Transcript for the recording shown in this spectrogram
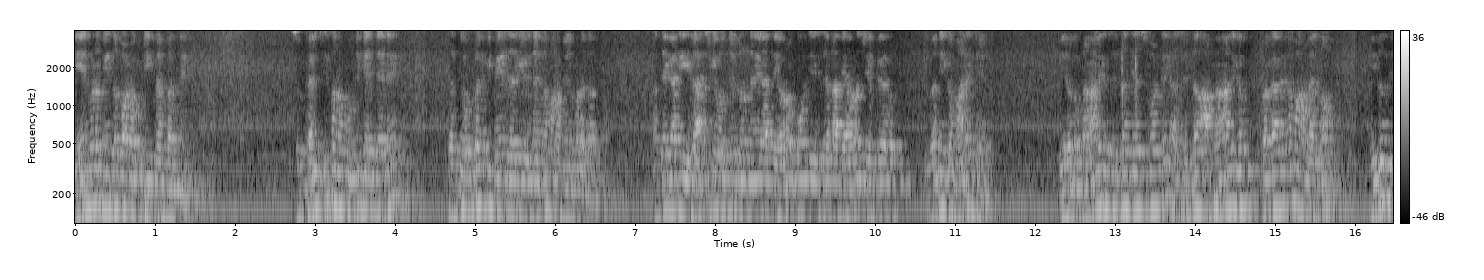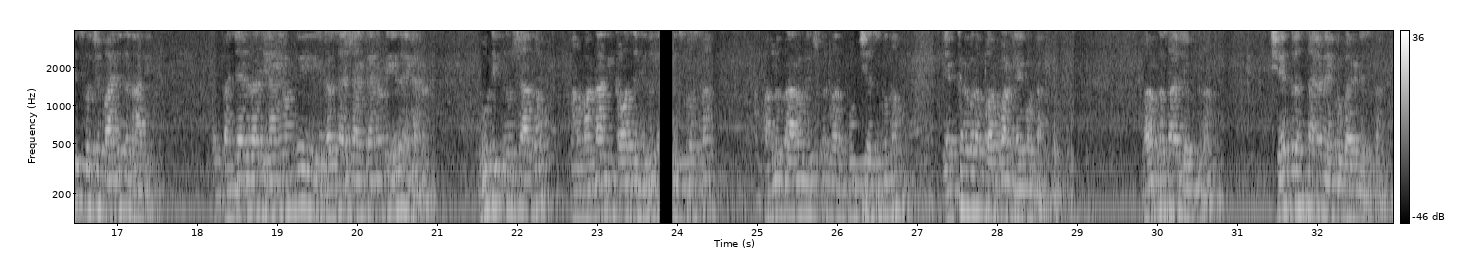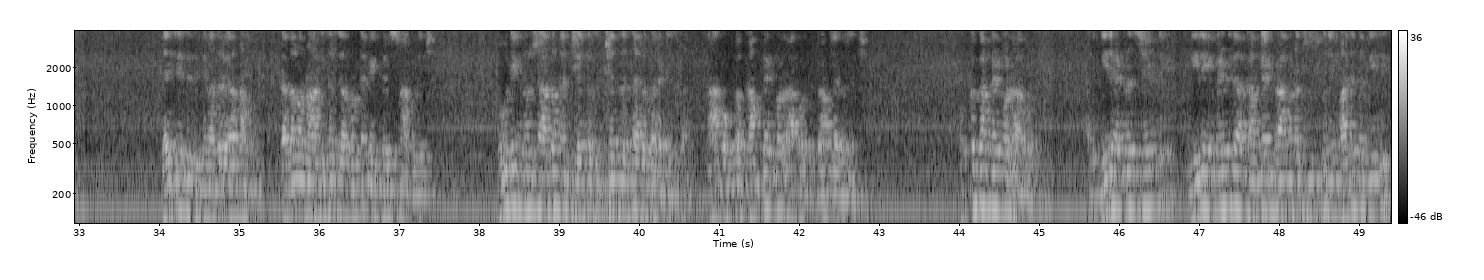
నేను కూడా మీతో పాటు ఒక టీం మెంబర్ని. సో కలిసి మనం ముందుకెళ్తేనే ప్రతి ఒక్కరికి మేలు జరిగే విధంగా మనం నిలబడగలుగుతాం. అంతేగాని ఈ రాజకీయ ఒత్తిళ్ళు ఉన్నాయి అది ఎవరో ఫోన్ చేశారు అది ఎవరో చెప్పారు ఇవన్నీ ఇక మానేసేయండి. మీరు ఒక ప్రణాళిక సిద్ధం చేసుకోండి ఆ సిద్ధం ఆ ప్రణాళిక ప్రకారంగా మనం వెళ్దాం. నిధులు తీసుకొచ్చే బాధ్యత నాది. అది పంచాయతీరాజ్ కానివ్వండి వ్యవసాయ శాఖ కానివ్వండి ఏదైనా కానివ్వండి. నూటికి నూరు శాతం మన మండలానికి కావాల్సిన నిధులు తీసుకొస్తాం. పనులు ప్రారంభించుకొని మనం పూర్తి చేసుకుందాం. ఎక్కడ కూడా పొరపాటు లేకుండా. మరొకసారి చెప్తున్నాను. క్షేత్రస్థాయిలో ఎక్కువ పర్యటిస్తాను. దయచేసి ఇది మీరు అందరూ ఏమన్నా గతంలో ఉన్న ఆఫీసర్స్ ఎవరు ఉంటే మీకు తెలుసు నా గురించి. నూటికి నూరు శాతం నేను క్షేత్ర క్షేత్రస్థాయిలో పర్యటిస్తాను. నాకు ఒక్క కంప్లైంట్ కూడా రాకూడదు గ్రౌండ్ లెవెల్ నుంచి. ఒక్క కంప్లైంట్ కూడా రాకూడదు. అది మీరే అడ్రస్ చేయండి మీరే ఇమీడియట్గా కంప్లైంట్ రాకుండా చూసుకునే బాధ్యత మీది.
